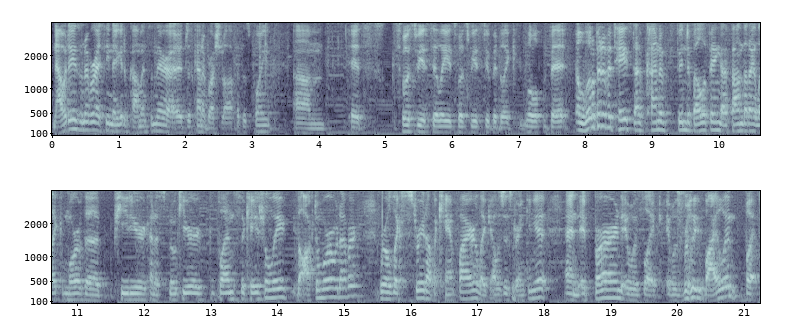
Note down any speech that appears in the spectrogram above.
Nowadays, whenever I see negative comments in there, I just kind of brush it off at this point. Um, it's supposed to be a silly, it's supposed to be a stupid like little bit. A little bit of a taste I've kind of been developing. I found that I like more of the peatier, kind of smokier blends occasionally, the Octomore or whatever, where it was like straight up a campfire, like I was just drinking it and it burned, it was like, it was really violent, but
